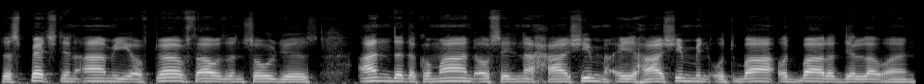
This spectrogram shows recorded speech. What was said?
dispatched an army of 12,000 soldiers under the command of Sayyidina Hashim, eh, Hashim bin Utba, Utba radiallahu anhu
